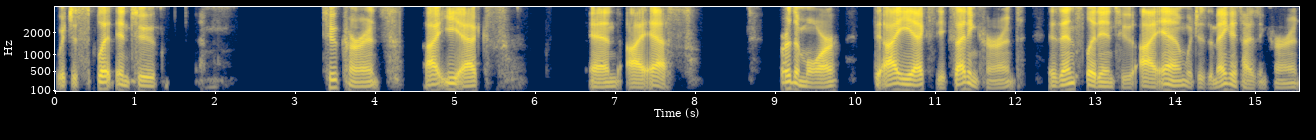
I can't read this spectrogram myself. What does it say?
which is split into two currents, IEX and IS. Furthermore, the IEX, the exciting current, is then split into IM, which is the magnetizing current,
